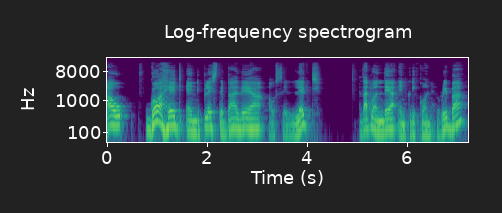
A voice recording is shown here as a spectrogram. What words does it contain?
i'll go ahead and place the bar there. I'll select that one there and click on rebar.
